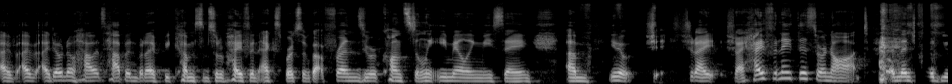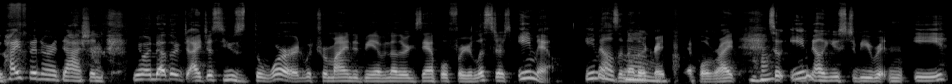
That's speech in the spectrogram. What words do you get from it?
I've, I've, I do not know how it's happened, but I've become some sort of hyphen expert. So I've got friends who are constantly emailing me saying, um, you know, sh- should I should I hyphenate this or not? And then should I do hyphen or a dash? And you know, another. I just used the word, which reminded me of another example for your listeners: email Email is another mm. great example, right? Mm-hmm. So email used to be written E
